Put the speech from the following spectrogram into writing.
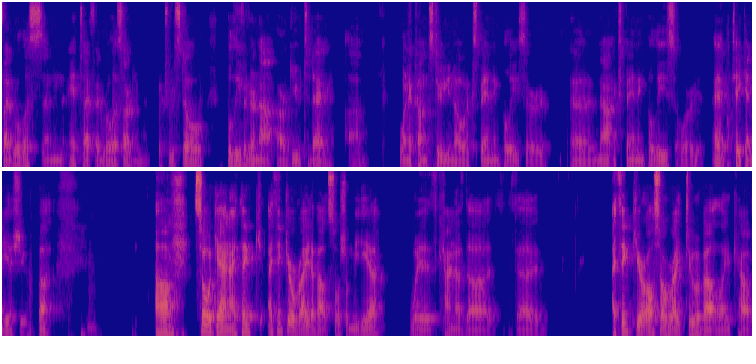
federalists and anti-federalist argument which we still believe it or not argue today. Um, when it comes to you know expanding police or uh, not expanding police or uh, take any issue. But mm-hmm. um, so again, I think I think you're right about social media with kind of the the. I think you're also right too about like how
